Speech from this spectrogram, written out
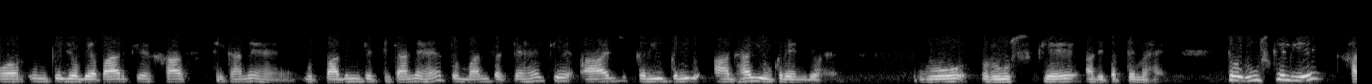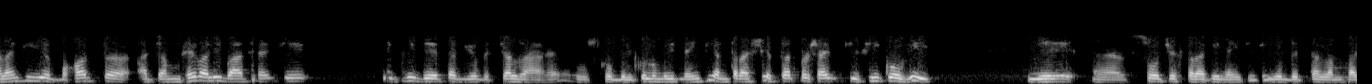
और उनके जो व्यापार के खास ठिकाने हैं, उत्पादन के ठिकाने हैं तो मान सकते हैं कि आज करीब करीब आधा यूक्रेन जो है, वो रूस के आधिपत्य में है। तो रूस के लिए, हालाँकि ये बहुत अचंभे वाली बात है कि इतनी देर तक युद्ध चल रहा है उसको बिल्कुल उम्मीद नहीं थी अंतर्राष्ट्रीय स्तर पर शायद किसी को भी ये आ, सोच इस तरह की नहीं थी कि युद्ध इतना लंबा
